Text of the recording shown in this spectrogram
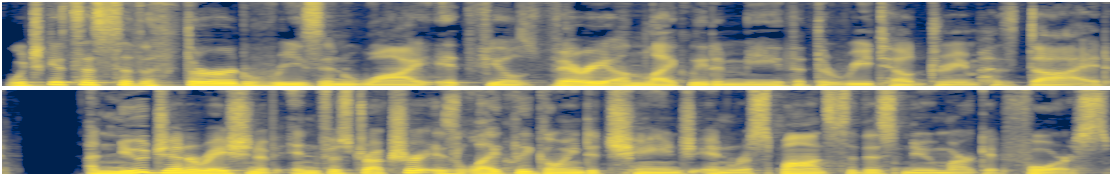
Which gets us to the third reason why it feels very unlikely to me that the retail dream has died. A new generation of infrastructure is likely going to change in response to this new market force.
